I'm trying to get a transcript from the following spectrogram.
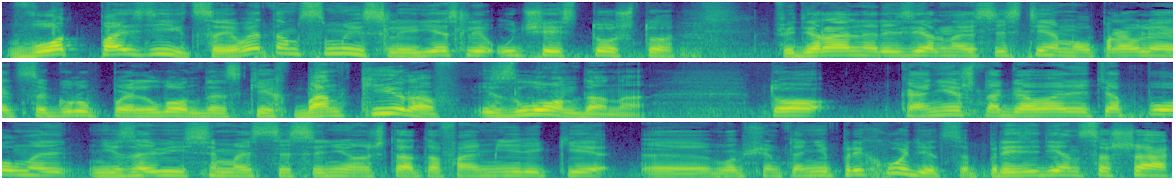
Вот позиция. И в этом смысле, если учесть то, что Федеральная резервная система управляется группой лондонских банкиров из Лондона, то, конечно, говорить о полной независимости Соединенных Штатов Америки, э, в общем-то, не приходится. Президент США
